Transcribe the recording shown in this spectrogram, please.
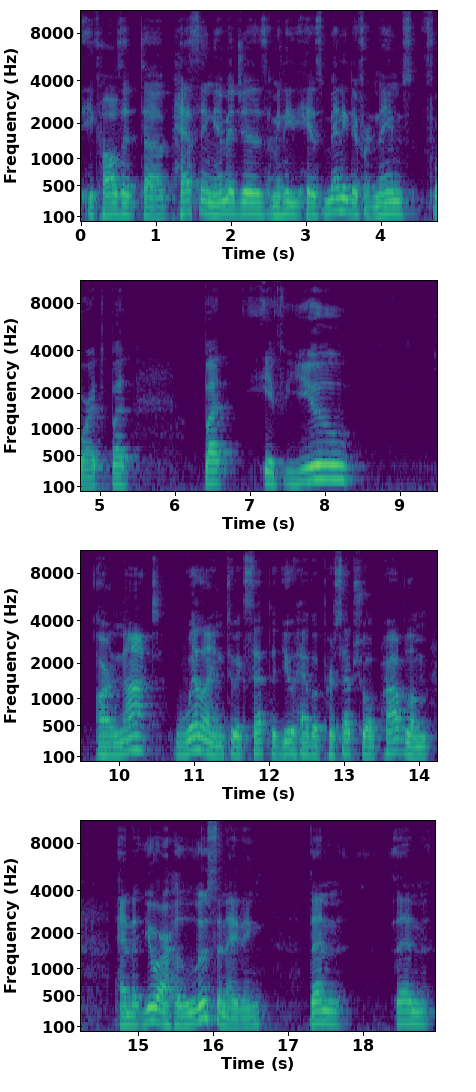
he calls it uh, passing images. I mean, he, he has many different names for it, but but if you are not willing to accept that you have a perceptual problem and that you are hallucinating, then then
